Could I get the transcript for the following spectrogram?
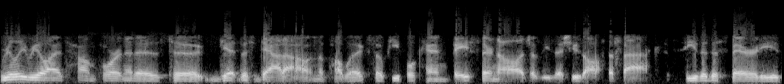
really realize how important it is to get this data out in the public so people can base their knowledge of these issues off the facts, see the disparities,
